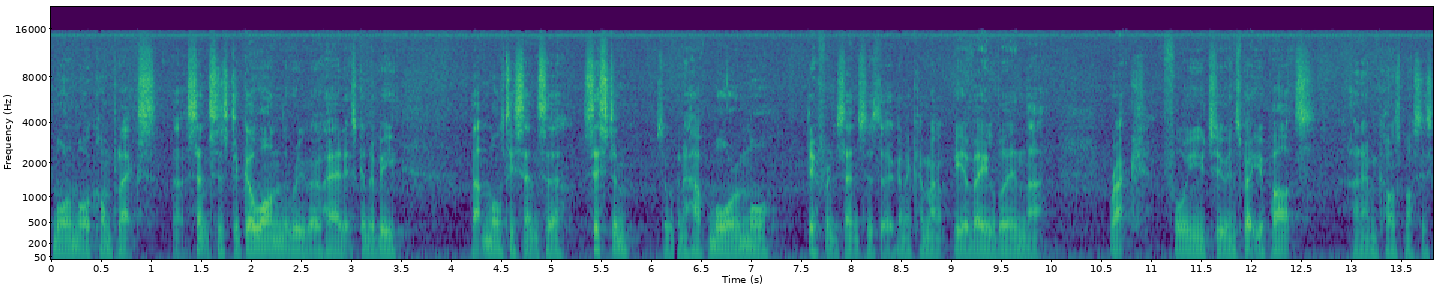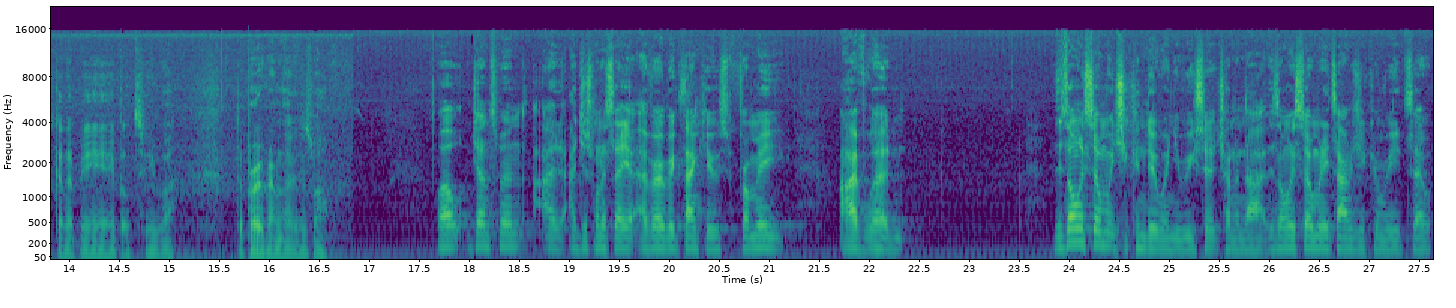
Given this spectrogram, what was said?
more and more complex uh, sensors to go on the Revo head. It's going to be that multi-sensor system, so we're going to have more and more different sensors that are going to come out, be available in that rack for you to inspect your parts, and M Cosmos is going to be able to uh, to program those as well. Well, gentlemen, I, I just want to say a very big thank you from me. I've learned there's only so much you can do when you research on a night. There's only so many times you can read. So,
